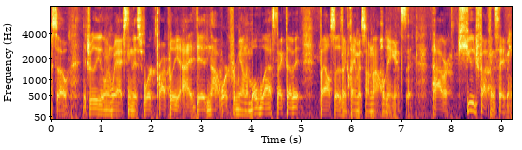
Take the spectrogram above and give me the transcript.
So it's really the only way I've seen this work properly. I did not work for me on the mobile aspect of it, but also doesn't claim it, so I'm not holding against it. However, huge fucking saving.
